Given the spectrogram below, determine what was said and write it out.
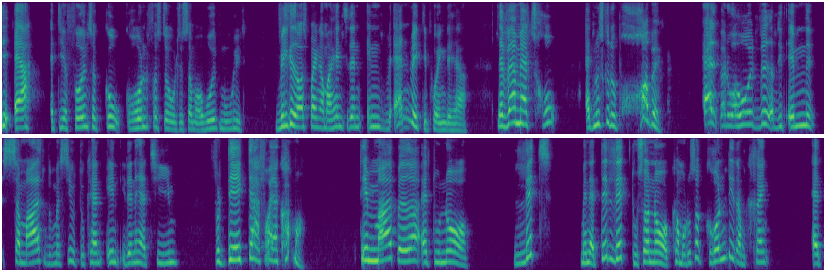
det er, at de har fået en så god grundforståelse som overhovedet muligt. Hvilket også bringer mig hen til den en anden vigtig pointe her. Lad være med at tro, at nu skal du proppe alt, hvad du overhovedet ved om dit emne, så meget som du massivt du kan ind i den her time. For det er ikke derfor, jeg kommer. Det er meget bedre, at du når lidt, men at det lidt, du så når, kommer du så grundigt omkring, at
